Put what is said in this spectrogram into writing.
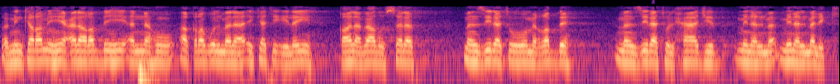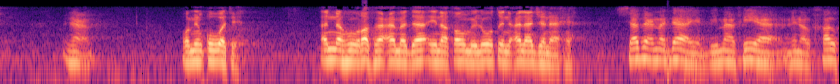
فمن كرمه على ربه أنه أقرب الملائكة إليه. قال بعض السلف منزلته من ربه منزلة الحاجب من من الملك. نعم. ومن قوته أنه رفع مدائن قوم لوط على جناحه. سبع مدائن بما فيها من الخلق.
